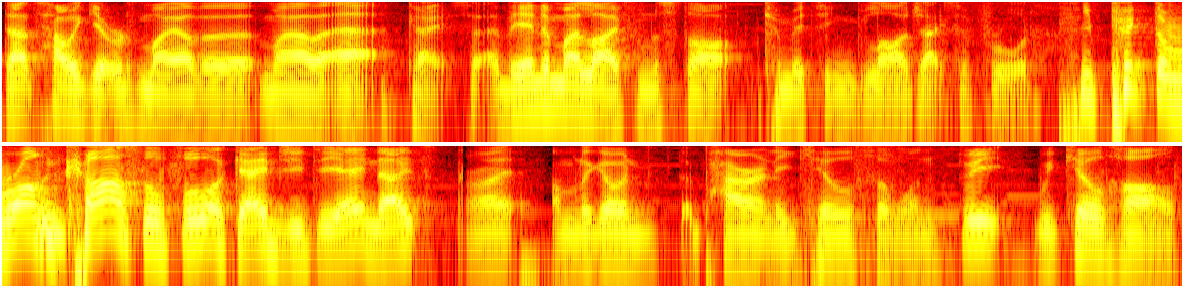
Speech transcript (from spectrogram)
That's how I get rid of my other my other heir. Okay, so at the end of my life, I'm gonna start committing large acts of fraud. you picked the wrong castle, fool. Okay, GTA, nice. All right, I'm gonna go and apparently kill someone. Sweet, we killed Harl.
